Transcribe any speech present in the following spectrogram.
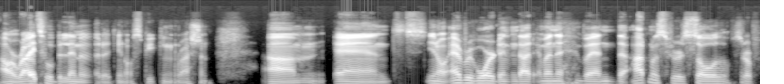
our rights will be limited you know speaking russian um and you know every word in that when when the atmosphere is so sort of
